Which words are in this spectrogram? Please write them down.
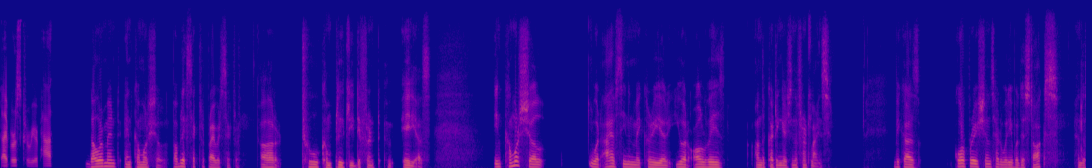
diverse career path? government and commercial public sector private sector are two completely different uh, areas in commercial what i have seen in my career you are always on the cutting edge in the front lines because corporations to worry about their stocks and the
